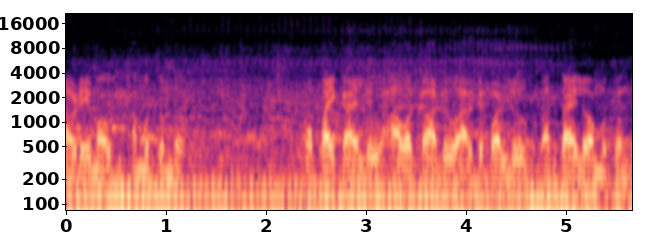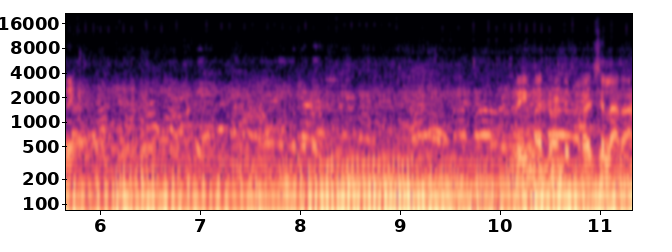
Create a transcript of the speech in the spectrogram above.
ఆవిడేమవు అమ్ముతుందో. బొప్పాయికాయలు ఆవకాడు అరటిపళ్ళు బత్తాయిలు అమ్ముతుంది. ప్రియమైనటువంటి ప్రజలరా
